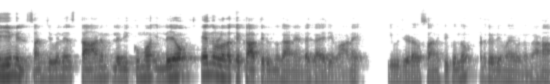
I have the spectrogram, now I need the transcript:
ടീമിൽ സഞ്ജുവിന് സ്ഥാനം ലഭിക്കുമോ ഇല്ലയോ എന്നുള്ളതൊക്കെ കാത്തിരുന്നു കാണേണ്ട കാര്യമാണ്. ഈ വീഡിയോയുടെ അവസാനിപ്പിക്കുന്നു. അടുത്ത വീഡിയോയുമായി വീണ്ടും കാണാം.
